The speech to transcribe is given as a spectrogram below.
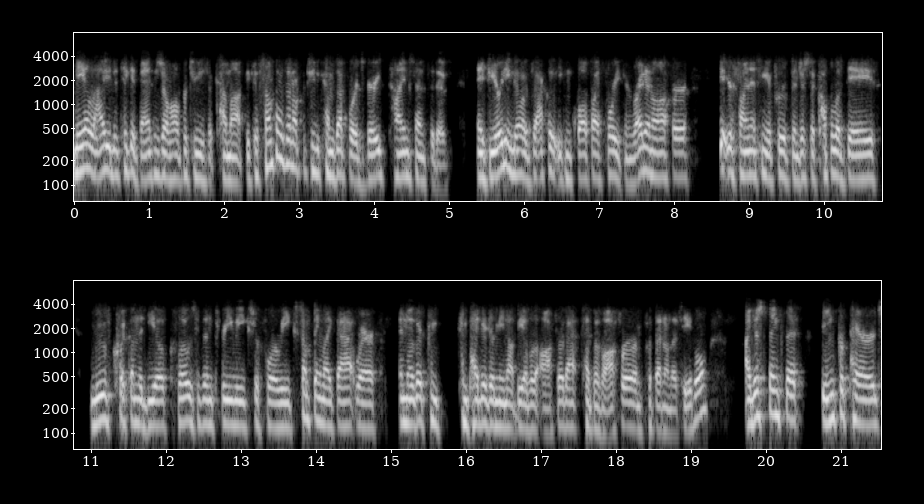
may allow you to take advantage of opportunities that come up because sometimes an opportunity comes up where it's very time sensitive. And if you already know exactly what you can qualify for, you can write an offer, get your financing approved in just a couple of days, move quick on the deal, close within three weeks or four weeks, something like that, where another com- competitor may not be able to offer that type of offer and put that on the table. I just think that being prepared,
